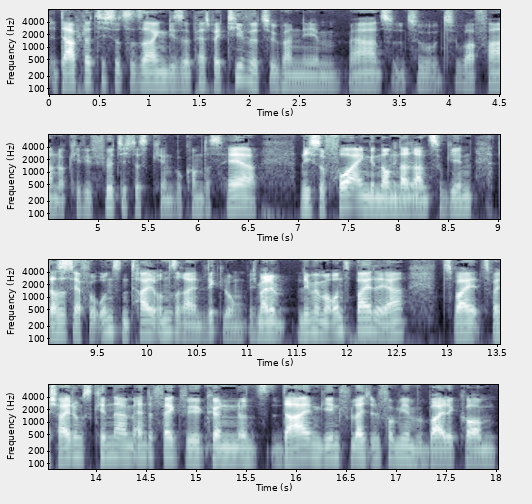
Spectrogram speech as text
da plötzlich sozusagen diese Perspektive zu übernehmen, ja, zu, zu, zu erfahren, okay, wie fühlt sich das Kind, wo kommt das her? nicht so voreingenommen mhm. daran zu gehen, das ist ja für uns ein Teil unserer Entwicklung. Ich meine, nehmen wir mal uns beide, ja, zwei, zwei Scheidungskinder im Endeffekt, wir können uns dahingehend vielleicht informieren, wir beide kommen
